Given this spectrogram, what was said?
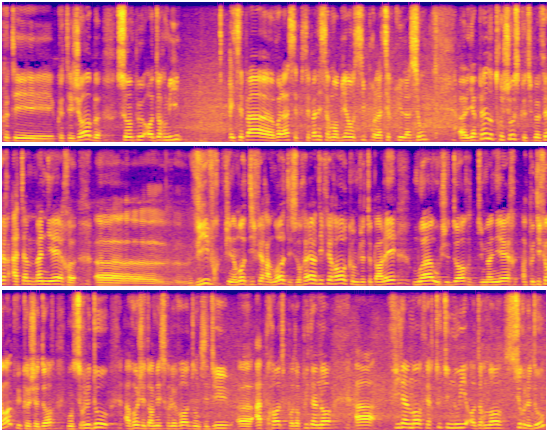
que tes que tes jobs sont un peu endormis. Et c'est pas euh, voilà c'est pas nécessairement bien aussi pour la circulation. Euh, il y a plein d'autres choses que tu peux faire à ta manière euh, vivre finalement différemment des horaires différents comme je te parlais. Moi où je dors d'une manière un peu différente vu que je dors bon sur le dos. Avant je dormais sur le ventre donc j'ai dû apprendre pendant plus d'un an à finalement faire toute une nuit en dormant sur le dos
